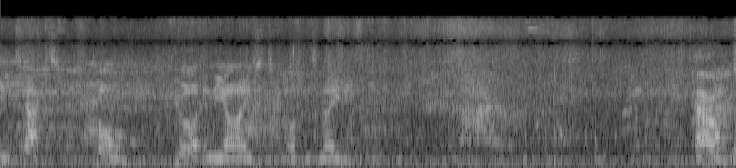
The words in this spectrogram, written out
intact, whole, pure in the eyes of his lady. Powers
